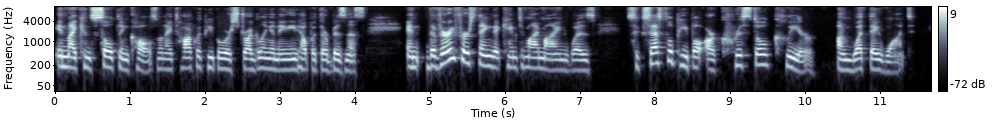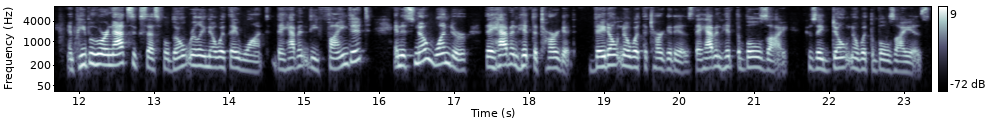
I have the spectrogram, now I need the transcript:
in my consulting calls when I talk with people who are struggling and they need help with their business. And the very first thing that came to my mind was successful people are crystal clear on what they want. And people who are not successful don't really know what they want. They haven't defined it. And it's no wonder they haven't hit the target. They don't know what the target is. They haven't hit the bullseye because they don't know what the bullseye is.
